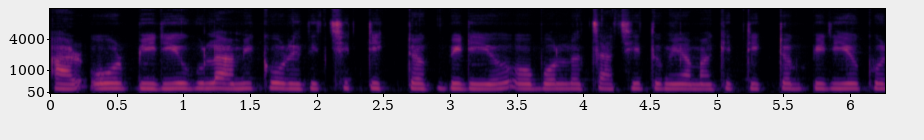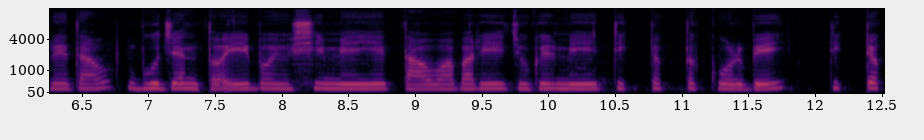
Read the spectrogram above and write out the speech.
আর ওর ভিডিওগুলো আমি করে দিচ্ছি টিকটক ভিডিও। ও বলল, চাচি, তুমি আমাকে টিকটক ভিডিও করে দাও। বুঝেন তো, এই বয়সী মেয়ে, তাও আবার এই যুগের মেয়ে টিকটক তো করবেই। টিকটক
